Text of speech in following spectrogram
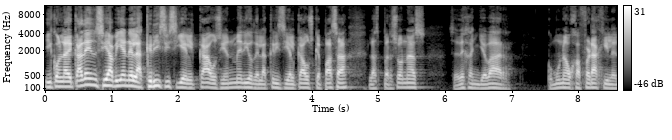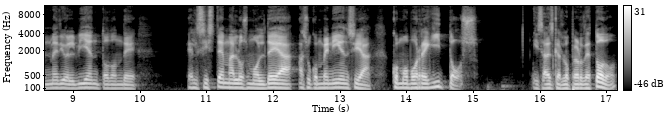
y con la decadencia viene la crisis y el caos y en medio de la crisis y el caos que pasa, las personas se dejan llevar como una hoja frágil en medio del viento donde el sistema los moldea a su conveniencia como borreguitos. Y sabes que es lo peor de todo,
